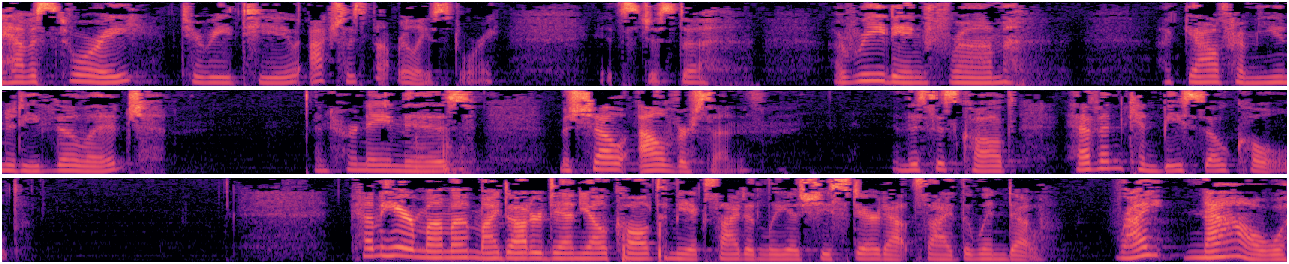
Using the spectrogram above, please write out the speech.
have a story to read to you. Actually, it's not really a story. It's just a, a reading from a gal from Unity Village. And her name is Michelle Alverson. And this is called Heaven Can Be So Cold. Come here, Mama, my daughter Danielle called to me excitedly as she stared outside the window. Right now.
